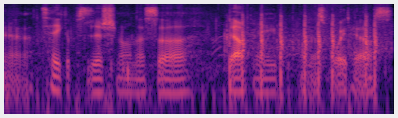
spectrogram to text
Gonna take a position on this uh, balcony on this White House.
